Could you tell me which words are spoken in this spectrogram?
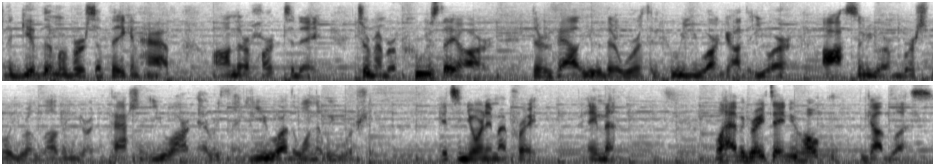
and give them a verse that they can have on their heart today to remember whose they are, their value, their worth, and who you are, God, that you are awesome, you are merciful, you are loving, you are compassionate, you are everything. You are the one that we worship. It's in your name I pray. Amen. Well, have a great day, New Hope. God bless.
